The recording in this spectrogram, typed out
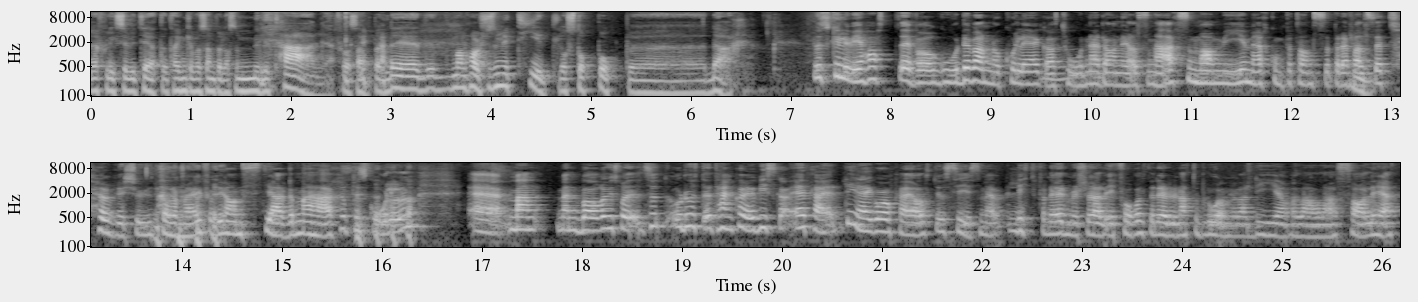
refleksivitet. Jeg tenker f.eks. Altså militæret. For eksempel. det, det, man har ikke så mye tid til å stoppe opp uh, der. Da skulle vi hatt eh, vår gode venn og kollega Tone Danielsen her, som har mye mer kompetanse på det feltet. Jeg tør ikke uttale meg, for vi har en stjerne her på skolen. Eh, men, men bare ut fra Og da tenker jeg, vi skal, jeg pleier, Det jeg òg pleier alltid å si, som jeg er litt fornøyd med sjøl i forhold til det du nettopp lo av med verdier eller, salighet,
